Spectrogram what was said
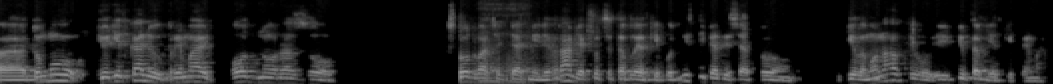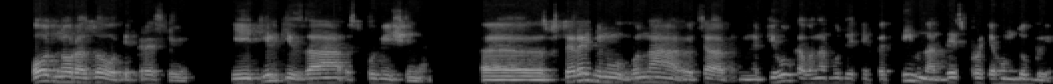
Е, Тому йодід калію приймають одноразово. 125 мг, якщо це таблетки по 250, то ділимо навпіл і пів таблетки приймаємо. Одноразово підкреслюю, і тільки за сповіщення. Е, В середньому вона, ця пігулка, вона буде ефективна десь протягом доби.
